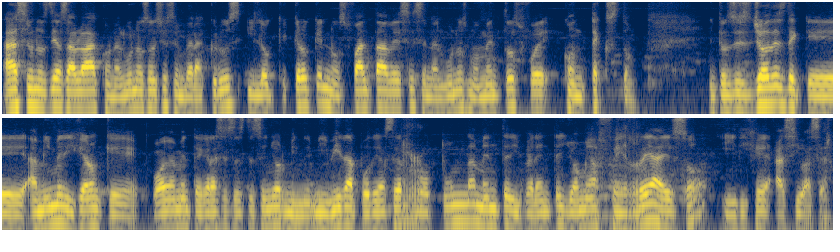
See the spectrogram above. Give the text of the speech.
hace unos días hablaba con algunos socios en Veracruz y lo que creo que nos falta a veces en algunos momentos fue contexto. Entonces yo desde que a mí me dijeron que obviamente gracias a este señor mi, mi, vida podía ser rotundamente diferente, yo me aferré a eso y dije así va a ser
